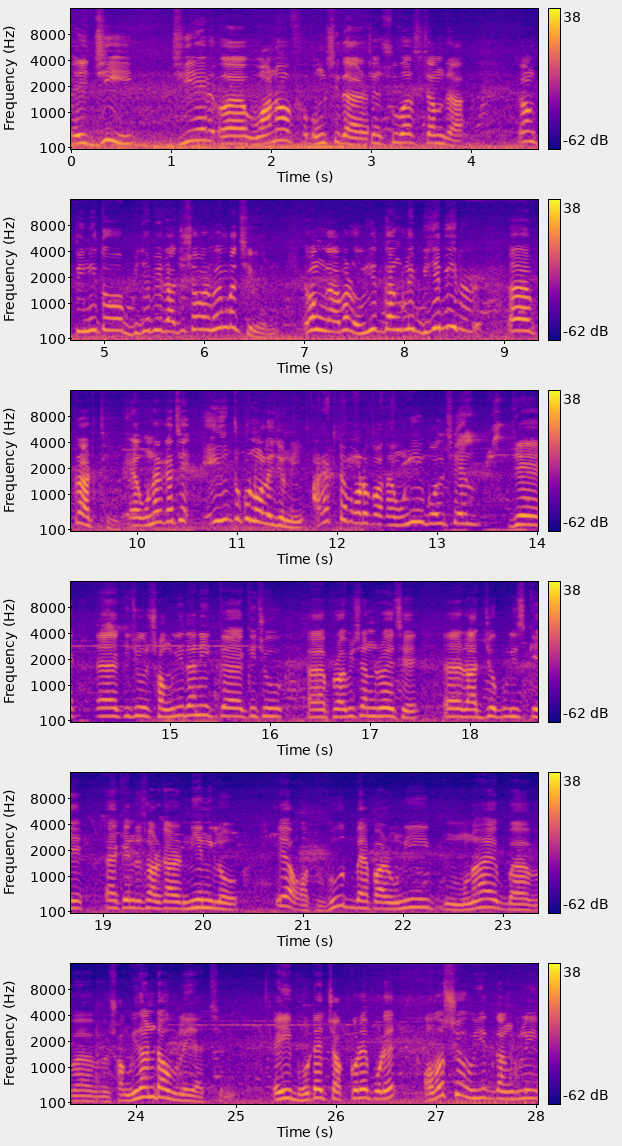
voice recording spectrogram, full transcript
এই জি জি এর ওয়ান অফ অংশীদার সুভাষ চন্দ্রা এবং তিনি তো বিজেপির রাজ্যসভার মেম্বার ছিলেন। এবং আবার অভিজিৎ গাঙ্গুলি বিজেপির প্রার্থী। ওনার কাছে এইটুকু নলেজও নেই। আরেকটা বড় কথা, উনি বলছেন যে কিছু সাংবিধানিক কিছু প্রভিশন রয়েছে রাজ্য পুলিশকে কেন্দ্র সরকার নিয়ে নিল। এ, অদ্ভুত ব্যাপার। উনি মনে হয় সংবিধানটাও ভুলে যাচ্ছেন। এই ভোটের চক্করে পড়ে অবশ্যই অভিজিৎ গাঙ্গুলি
